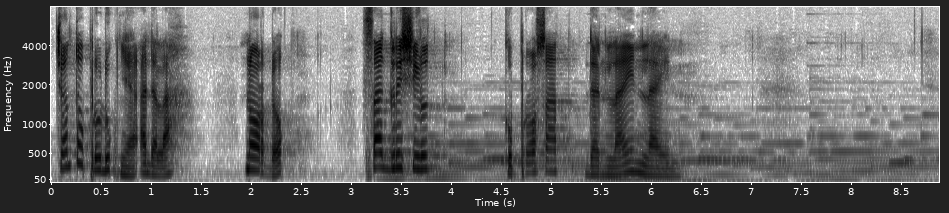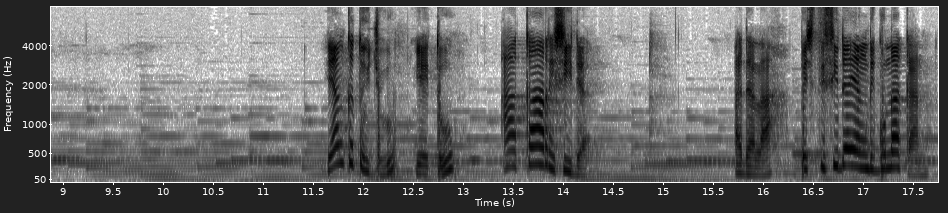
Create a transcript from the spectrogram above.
Contoh produknya adalah Nordoc, Sagrishield, Kuprosat, dan lain-lain. Yang ketujuh yaitu akarisida adalah pestisida yang digunakan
